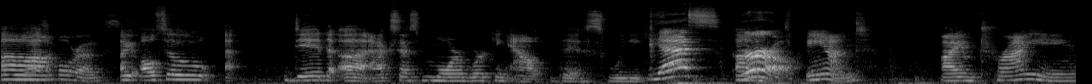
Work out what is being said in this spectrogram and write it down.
Uh, washable rugs. I also uh, did uh, access more working out this week, Yes, Um, girl. and I am trying.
